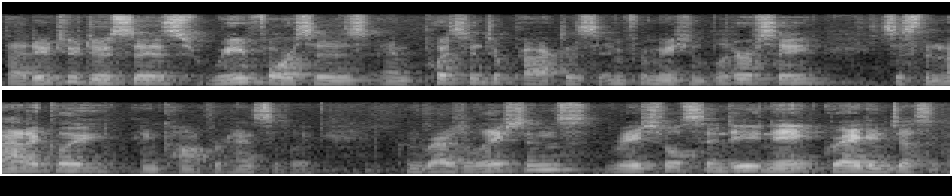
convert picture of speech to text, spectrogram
that introduces, reinforces, and puts into practice information literacy systematically and comprehensively. Congratulations, Rachel, Cindy, Nate, Greg, and Jessica.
